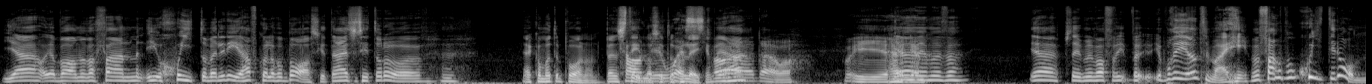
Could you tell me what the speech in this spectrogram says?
Ja, och jag bara men vad fan, men jag skiter väl i det. Jag har haft kolla på basket. Nej, så sitter då... Jag kommer inte på någon. Ben Stiller Kanye sitter på West liken. var Ja, där va? I Ja, helgen. ja, men vad... Ja, precis. Men varför... Jag bryr inte mig. Men fan, skit i dem.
